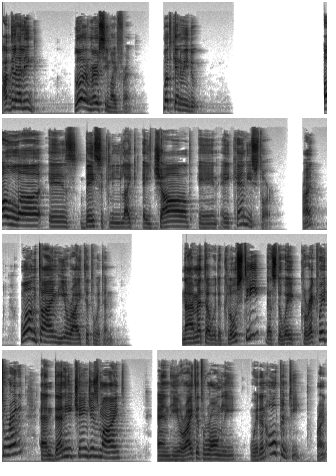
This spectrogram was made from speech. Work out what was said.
Abdul Halig, Lord have mercy, my friend. What can we do? Allah is basically like a child in a candy store, right? One time he write it with an Na'mata with a closed T, that's the way correct way to write it, and then he changed his mind and he write it wrongly with an open T, right?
